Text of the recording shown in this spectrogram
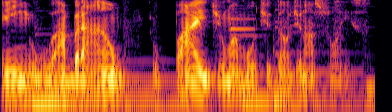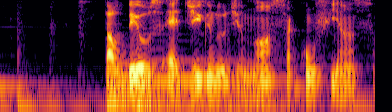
em o Abraão, o pai de uma multidão de nações. Tal Deus é digno de nossa confiança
